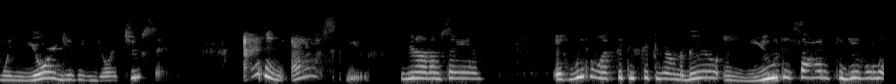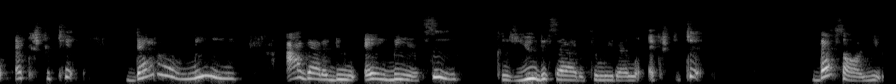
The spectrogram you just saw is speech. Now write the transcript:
when you're giving your two cents. I didn't ask you. You know what I'm saying? If we going 50 50 on the bill and you decided to give a little extra tip, that don't mean I got to do A, B, and C because you decided to leave that little extra tip. That's all you.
